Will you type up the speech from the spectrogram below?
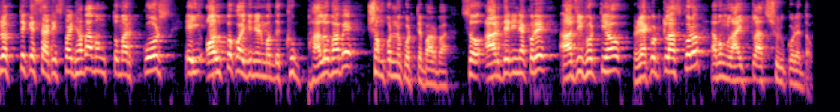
প্রত্যেকে স্যাটিসফাইড হবে এবং তোমার কোর্স এই অল্প কয়দিনের মধ্যে খুব ভালোভাবে সম্পন্ন করতে পারবা। সো আর দেরি না করে আজই ভর্তি হও রেকর্ড ক্লাস করো এবং লাইভ ক্লাস শুরু করে দাও।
